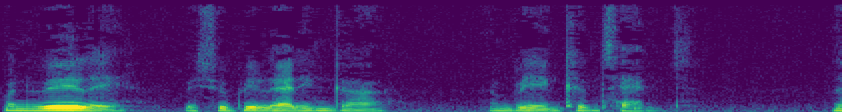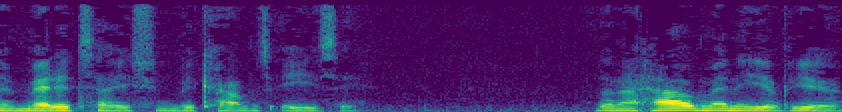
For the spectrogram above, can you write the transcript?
when really we should be letting go and being content. Then meditation becomes easy. I don't know how many of you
